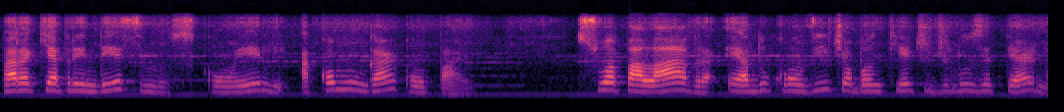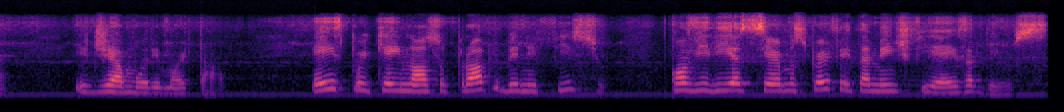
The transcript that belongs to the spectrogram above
para que aprendêssemos com ele a comungar com o Pai. Sua palavra é a do convite ao banquete de luz eterna e de amor imortal. Eis porque, em nosso próprio benefício, conviria sermos perfeitamente fiéis a Deus,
